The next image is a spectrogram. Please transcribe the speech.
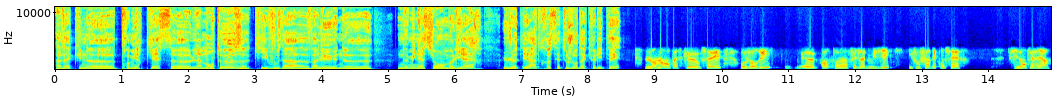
avec une euh, première pièce lamenteuse qui vous a valu une nomination au Molière. Le théâtre, c'est toujours d'actualité? Non, non, parce que vous savez, aujourd'hui, euh, quand on fait de la musique, il faut faire des concerts. Sinon, on fait rien.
